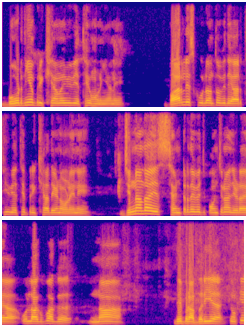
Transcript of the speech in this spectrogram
ਬੋਰਡ ਦੀਆਂ ਪ੍ਰੀਖਿਆਵਾਂ ਵੀ ਇੱਥੇ ਹੋਣੀਆਂ ਨੇ। ਬਾਹਰਲੇ ਸਕੂਲਾਂ ਤੋਂ ਵਿਦਿਆਰਥੀ ਵੀ ਇੱਥੇ ਪ੍ਰੀਖਿਆ ਦੇਣ ਆਉਣੇ ਨੇ। ਜਿਨ੍ਹਾਂ ਦਾ ਇਸ ਸੈਂਟਰ ਦੇ ਵਿੱਚ ਪਹੁੰਚਣਾ ਜਿਹੜਾ ਆ, ਉਹ ਲਗਭਗ ਨਾ ਦੇ ਬਰਾਬਰ ਹੀ ਹੈ ਕਿਉਂਕਿ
